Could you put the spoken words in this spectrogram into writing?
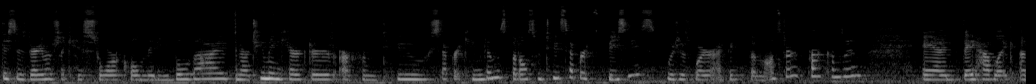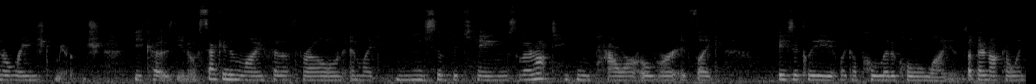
This is very much like historical medieval vibe, and our two main characters are from two separate kingdoms, but also two separate species, which is where I think the monster part comes in and they have like an arranged marriage because you know second in line for the throne and like niece of the king so they're not taking power over it's like basically like a political alliance but they're not gonna like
